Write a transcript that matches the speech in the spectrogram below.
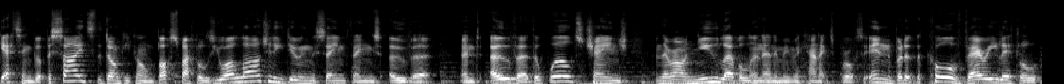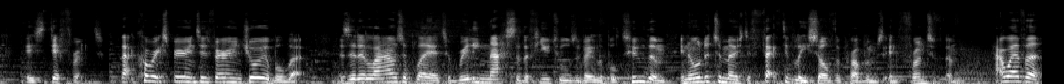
getting, but besides the Donkey Kong boss battles, you are largely doing the same things over and over. The worlds change, and there are new level and enemy mechanics brought in, but at the core, very little is different. That core experience is very enjoyable though, as it allows a player to really master the few tools available to them in order to most effectively solve the problems in front of them. However,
